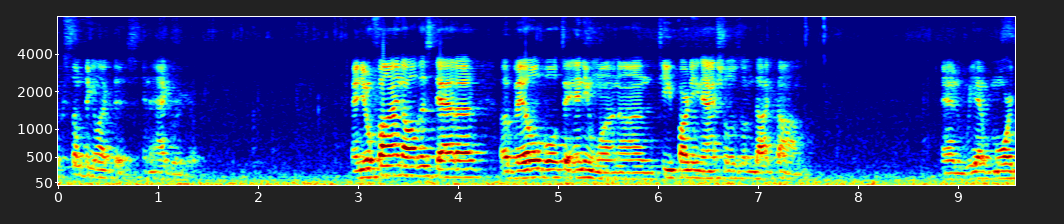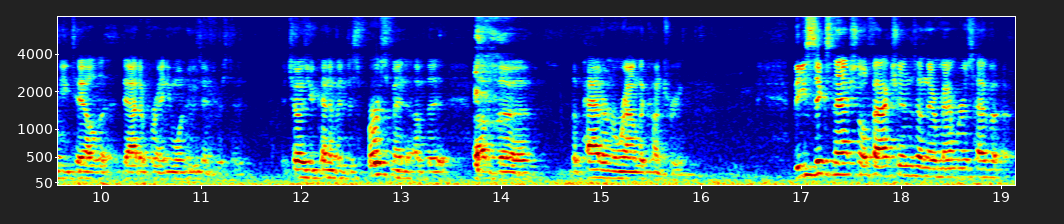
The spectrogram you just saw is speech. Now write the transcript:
looks something like this in aggregate. And you'll find all this data available to anyone on teapartynationalism.com. And we have more detailed data for anyone who's interested. It shows you kind of a disbursement of the, of the, the pattern around the country. These six national factions and their members have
